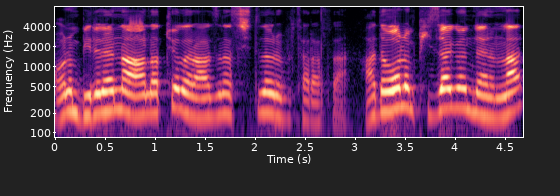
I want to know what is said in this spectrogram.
Oğlum birilerini ağlatıyorlar ağzına sıçtılar öbür tarafta. Hadi oğlum pizza gönderin lan.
